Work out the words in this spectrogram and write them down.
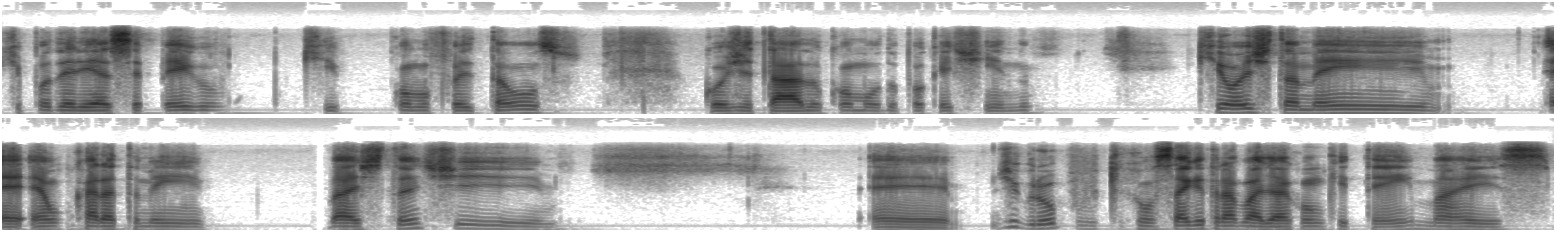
que poderia ser pego, que como foi tão cogitado como o do Pochettino, que hoje também é, é um cara também bastante é, de grupo, que consegue trabalhar com o que tem, mas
